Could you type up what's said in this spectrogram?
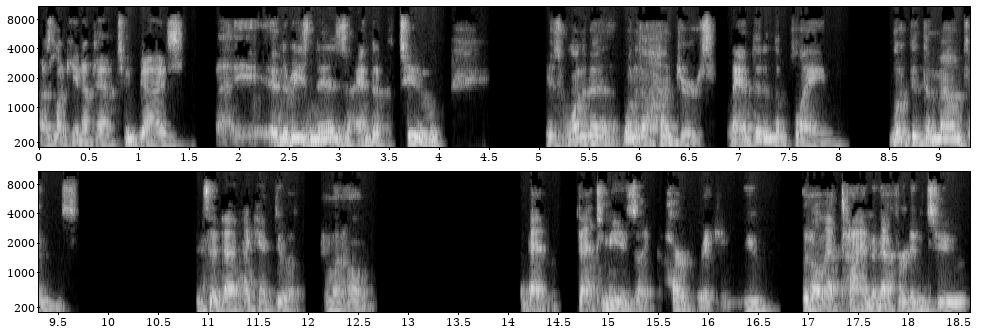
I was lucky enough to have two guys, uh, and the reason is I ended up with two. Is one of the one of the hunters landed in the plane, looked at the mountains, and said that I can't do it, and went home that that to me is like heartbreaking. You put all that time and effort into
